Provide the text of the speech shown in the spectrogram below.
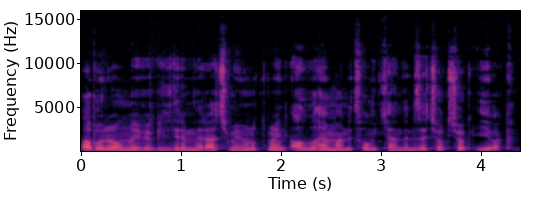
Abone olmayı ve bildirimleri açmayı unutmayın. Allah'a emanet olun. Kendinize çok çok iyi bakın.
